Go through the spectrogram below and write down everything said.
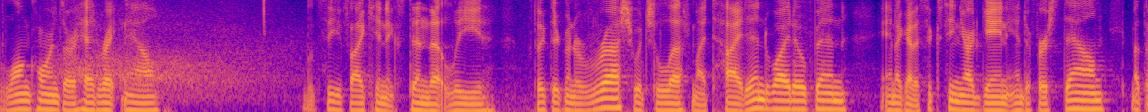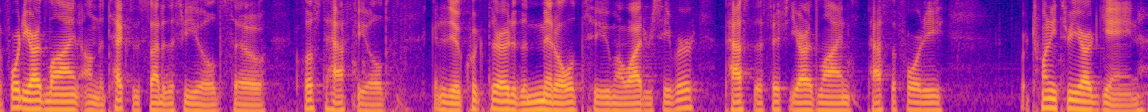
The Longhorns are ahead right now. Let's see if I can extend that lead. Looks like they're going to rush, which left my tight end wide open. And I got a 16 yard gain and a first down. I'm at the 40 yard line on the Texas side of the field, so close to half field. Going to do a quick throw to the middle to my wide receiver, past the 50 yard line, past the 40, for 23 yard gain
